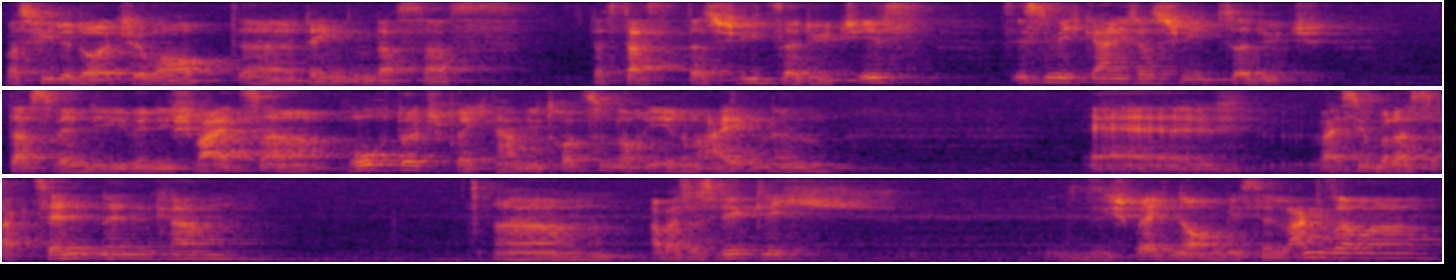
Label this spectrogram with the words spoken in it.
was viele Deutsche überhaupt äh, denken, dass das, dass das das Schweizerdeutsch ist. Es ist nämlich gar nicht das Schweizerdeutsch. Dass, wenn die, wenn die Schweizer Hochdeutsch sprechen, haben die trotzdem noch ihren eigenen, äh, weiß nicht, ob man das Akzent nennen kann, ähm, aber es ist wirklich, sie sprechen auch ein bisschen langsamer,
